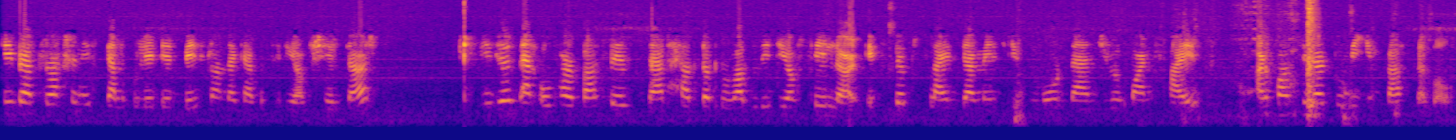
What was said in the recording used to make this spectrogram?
Trip attraction is calculated based on the capacity of shelters. Bridges and overpasses that have the probability of failure except slight damage is more than 0.5 are considered to be impassable.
